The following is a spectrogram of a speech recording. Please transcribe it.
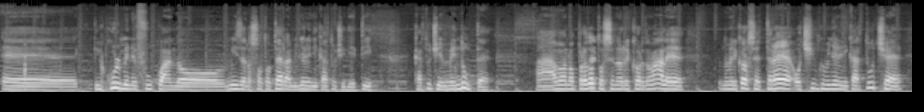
eh, il culmine fu quando misero sottoterra milioni di cartucci di ET, cartucce invendute. Ah, avevano prodotto, se non ricordo male, non mi ricordo se 3 o 5 milioni di cartucce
